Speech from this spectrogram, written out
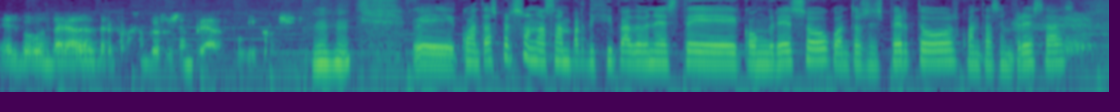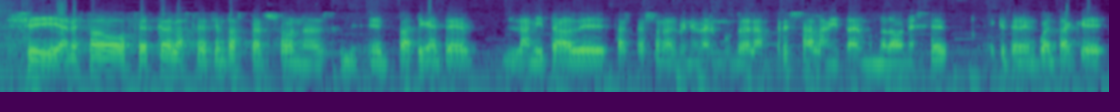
el voluntariado entre, por ejemplo, sus empleados públicos. Ujú. Eh, ¿Cuántas personas han participado en este congreso? ¿Cuántos expertos? ¿Cuántas empresas? Sí, han estado cerca de las 300 personas. Eh, prácticamente la mitad de estas personas venían del mundo de la empresa, la mitad del mundo de la ONG. Hay que tener en cuenta que,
